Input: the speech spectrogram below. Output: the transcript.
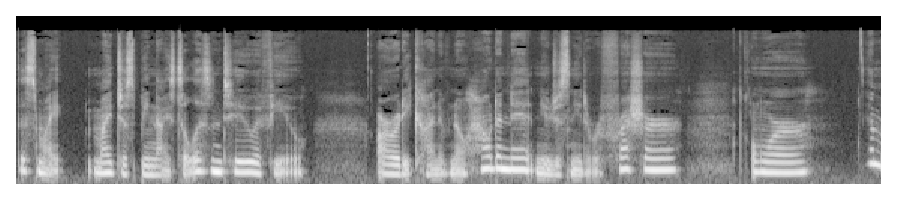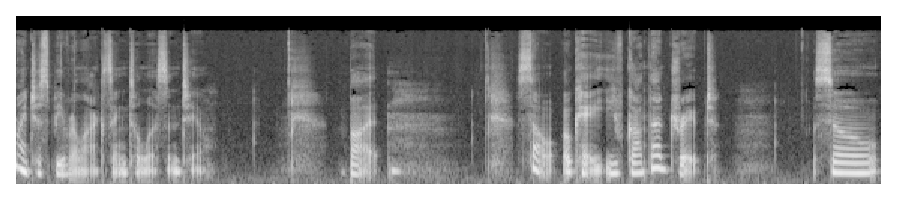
this might might just be nice to listen to if you already kind of know how to knit and you just need a refresher, or it might just be relaxing to listen to. But, so, okay, you've got that draped. So,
